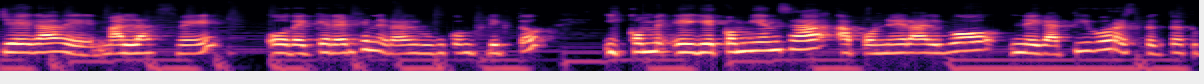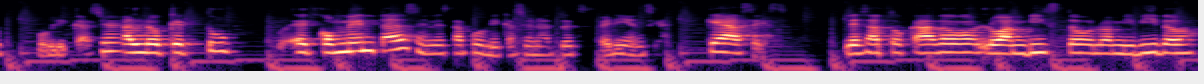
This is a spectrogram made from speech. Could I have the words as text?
Llega de mala fe o de querer generar algún conflicto y, comienza a poner algo negativo respecto a tu publicación, a lo que tú eh, comentas en esta publicación, a tu experiencia. ¿Qué haces? ¿Les ha tocado? ¿Lo han visto? ¿Lo han vivido?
